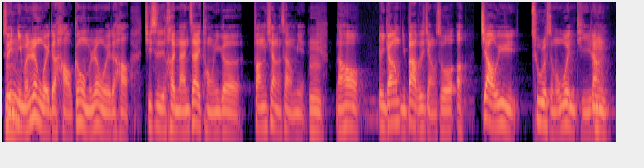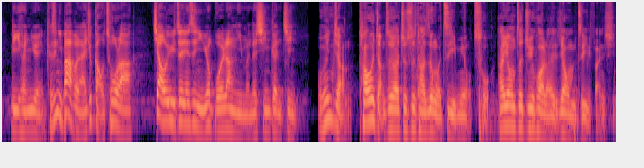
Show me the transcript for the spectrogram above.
所以你们认为的好跟我们认为的好，其实很难在同一个方向上面。嗯，然后你刚刚你爸不是讲说哦，教育出了什么问题让离很远，嗯，可是你爸本来就搞错啦，教育这件事情又不会让你们的心更近。我跟你讲，他会讲这句话，就是他认为自己没有错，他用这句话来让我们自己反省。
